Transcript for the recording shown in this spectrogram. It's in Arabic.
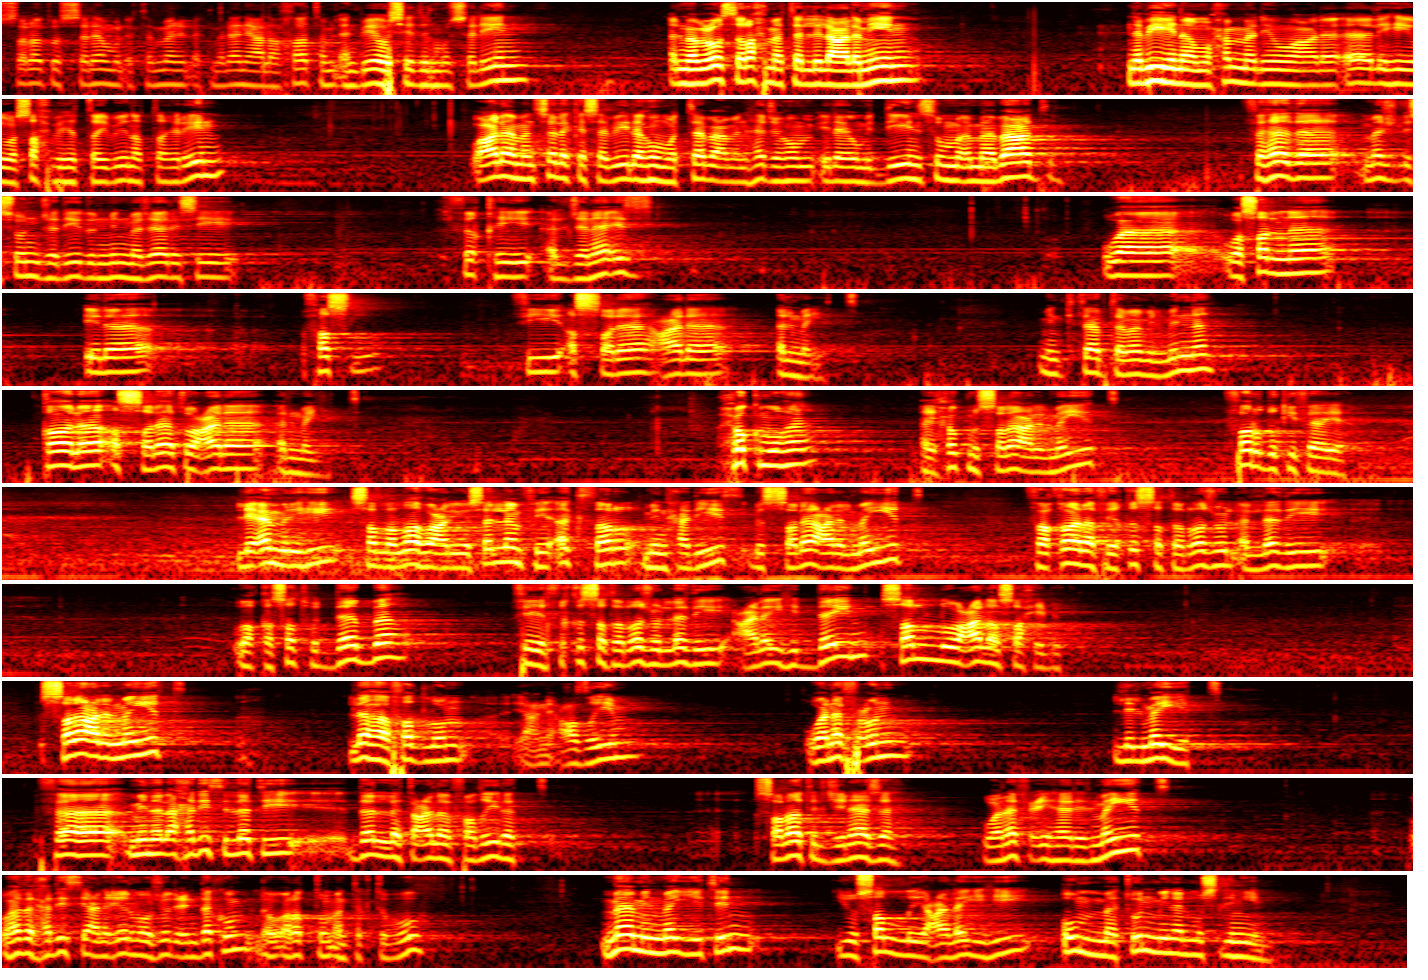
والصلاة والسلام الأتمان الأكملان على خاتم الأنبياء وسيد المرسلين المبعوث رحمة للعالمين نبينا محمد وعلى آله وصحبه الطيبين الطاهرين وعلى من سلك سبيلهم واتبع منهجهم إلى يوم الدين ثم أما بعد فهذا مجلس جديد من مجالس فقه الجنائز. ووصلنا إلى فصل في الصلاة على الميت. من كتاب تمام المنة قال الصلاة على الميت. حكمها أي حكم الصلاة على الميت فرض كفاية. لأمره صلى الله عليه وسلم في أكثر من حديث بالصلاة على الميت فقال في قصة الرجل الذي وقصته الدابة في قصة الرجل الذي عليه الدين صلوا على صاحبكم الصلاة على الميت لها فضل يعني عظيم ونفع للميت. فمن الأحاديث التي دلت على فضيلة صلاة الجنازة ونفعها للميت وهذا الحديث يعني غير موجود عندكم لو أردتم أن تكتبوه. ما من ميت يصلي عليه أمة من المسلمين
